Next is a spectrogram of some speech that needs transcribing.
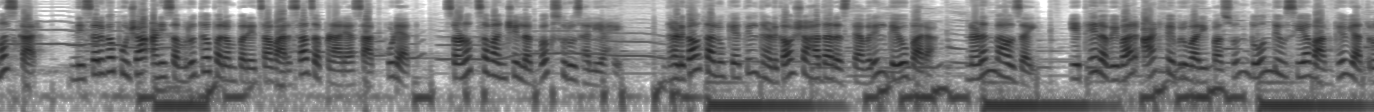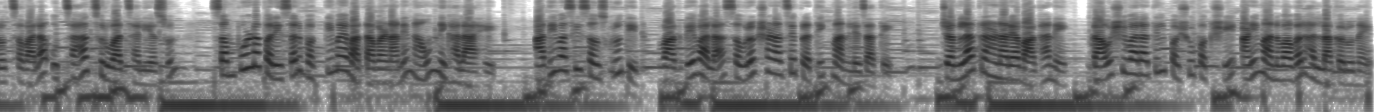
नमस्कार निसर्गपूजा आणि समृद्ध परंपरेचा वारसा जपणाऱ्या सातपुड्यात सणोत्सवांची लगबग सुरू झाली आहे. धडगाव तालुक्यातील धडगाव शहादा रस्त्यावरील देवबारा नणन भावजाई येथे रविवार आठ फेब्रुवारी पासून दोन दिवसीय वाघदेव यात्रोत्सवाला उत्साहात सुरुवात झाली असून संपूर्ण परिसर भक्तिमय वातावरणाने न्हावून निघाला आहे. आदिवासी संस्कृतीत वाघदेवाला संरक्षणाचे प्रतीक मानले जाते. जंगलात राहणाऱ्या वाघाने गाव शिवारातील पशु पक्षी आणि मानवावर हल्ला करू नये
